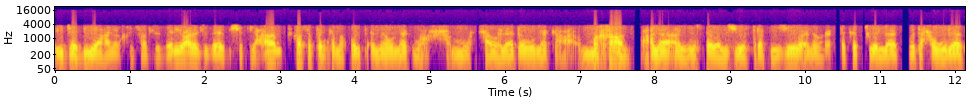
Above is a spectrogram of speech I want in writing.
إيجابية على الاقتصاد الجزائري وعلى الجزائر بشكل عام خاصة كما قلت أن هناك محاولات أو هناك مخاض على المستوى الجيوستراتيجي وأن هناك تكتلات وتحولات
